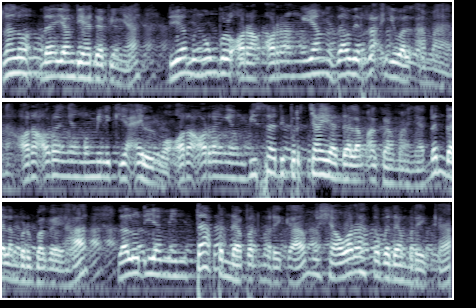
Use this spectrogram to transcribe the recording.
Lalu yang dihadapinya, dia mengumpul orang-orang yang zawir ra'yi wal amanah. Orang-orang yang memiliki ilmu. Orang-orang yang bisa dipercaya dalam agamanya. Dan dalam berbagai hal. Lalu dia minta pendapat mereka, musyawarah kepada mereka.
